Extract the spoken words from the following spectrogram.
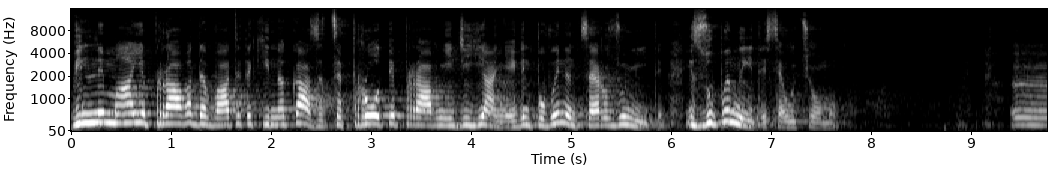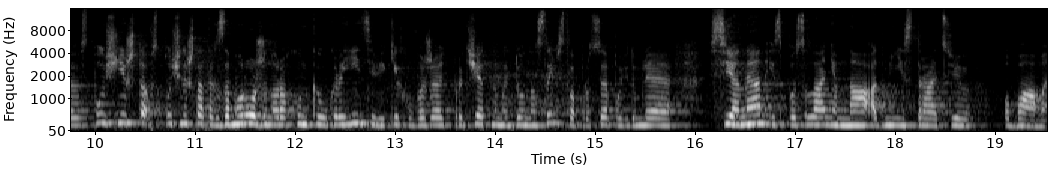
Він не має права давати такі накази. Це протиправні діяння, і він повинен це розуміти і зупинитися у цьому. Е, В Сполучених Штатах заморожено рахунки українців, яких вважають причетними до насильства. Про це повідомляє CNN із посиланням на адміністрацію Обами.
